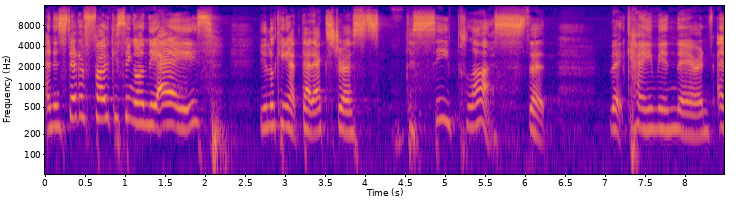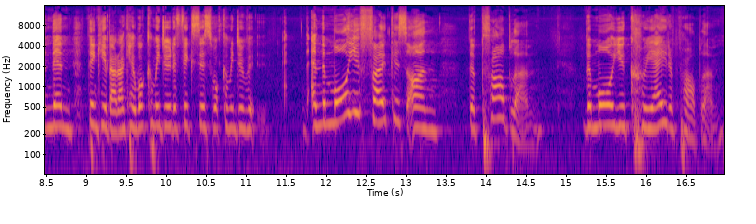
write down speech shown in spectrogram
And instead of focusing on the A's, you're looking at that extra, the C plus that that came in there and, and then thinking about, okay, what can we do to fix this? What can we do? And the more you focus on the problem, the more you create a problem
